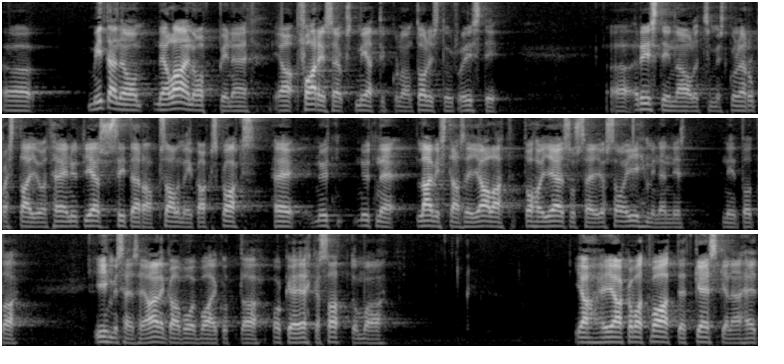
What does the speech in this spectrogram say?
Öö, mitä ne on ne lainoppineet ja fariseukset mietti, kun ne on todistunut risti, ristiinnaulitsemista, kun ne rupesi tajua, että hei nyt Jeesus siteraa psalmia 22, hei nyt, nyt ne lävistää sen jalat tuohon Jeesukseen, jos se on ihminen, niin, niin tota, ihmiseen se ei ainakaan voi vaikuttaa, okei ehkä sattumaa. Ja he jakavat vaatteet keskenään, he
